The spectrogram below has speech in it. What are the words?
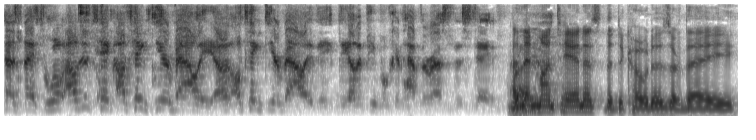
that's nice. Well, I'll just take. I'll take Deer Valley. I'll, I'll take Deer Valley. The, the other people can have the rest of the state. and then Montana's the Dakotas. Are they?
